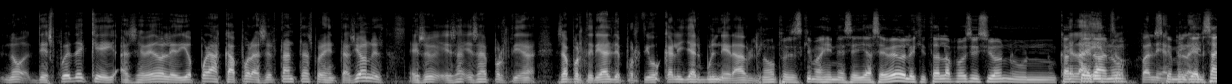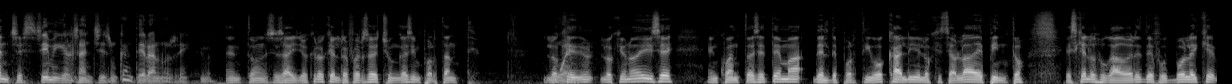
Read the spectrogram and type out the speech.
No, después de que Acevedo le dio por acá por hacer tantas presentaciones, eso, esa, esa, portería, esa portería del Deportivo Cali ya es vulnerable. No, pues es que imagínese, y Acevedo le quita la posición un canterano, Peladito, es que Miguel peladito. Sánchez. Sí, Miguel Sánchez, un canterano, sí. Entonces ahí yo creo que el refuerzo de Chunga es importante. Lo, Bueno. que, lo que uno dice en cuanto a ese tema del Deportivo Cali, de lo que se habla de Pinto, es que los jugadores de fútbol hay que,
